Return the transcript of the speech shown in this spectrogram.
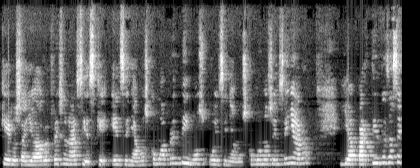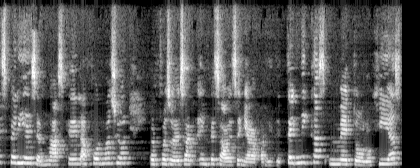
que nos ha llevado a reflexionar si es que enseñamos como aprendimos o enseñamos como nos enseñaron y a partir de esas experiencias más que de la formación, los profesores han empezado a enseñar a partir de técnicas, metodologías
